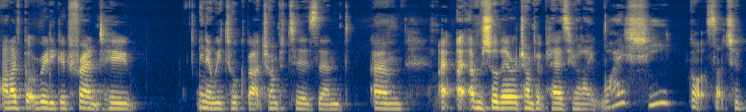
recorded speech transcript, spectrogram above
And i've got a really good friend who you know we talk about trumpeters and um, I, am sure there are trumpet players who are like, why has she got such a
